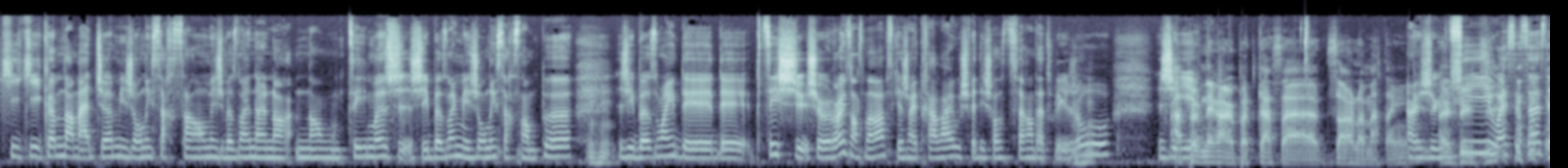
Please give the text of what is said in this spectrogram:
Qui, qui est comme dans ma job, mes journées se ressemblent, mais j'ai besoin d'un hor- non, tu sais, moi j'ai besoin que mes journées se ressemblent pas. Mhm. J'ai besoin de, de tu sais, je suis- heureuse en ce moment parce que j'ai un travail où je fais des choses différentes à tous les jours. J'ai Elle peut venir à un podcast à 10h le matin. un jeudi, ouais, c'est ça. Tu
